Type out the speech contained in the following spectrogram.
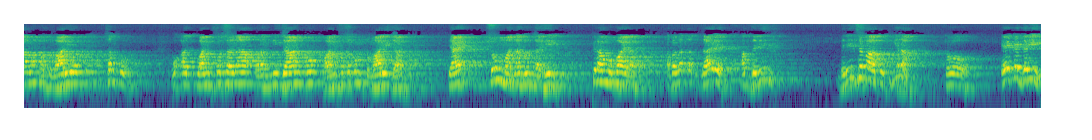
तुम और तुम्हारी औरतें, सबको। वो वनफुसना और अपनी जान को वनफुसकुम तुम्हारी जान क्या है? सुम नब तहिल फिर हम मुबाइला अब अल्लाह ज़ाहिर है। अब दलील दलील से बात होती है ना तो एक दलील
